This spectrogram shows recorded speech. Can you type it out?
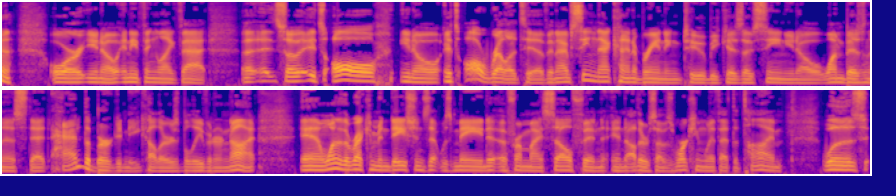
or, you know, anything like that. Uh, uh, so it's all, you know, it's all relative. And I've seen that kind of branding too because I've seen, you know, one business that had the burgundy colors, believe it or not. And one of the recommendations that was made uh, from myself and, and others I was working with at the time time was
